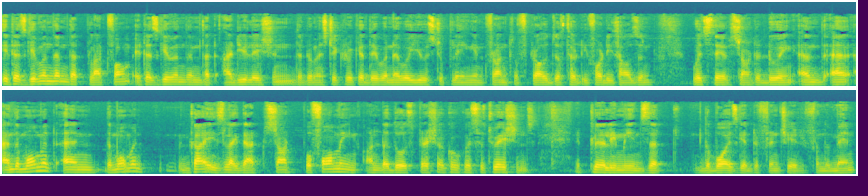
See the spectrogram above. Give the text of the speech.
it has given them that platform. It has given them that adulation. The domestic cricket, they were never used to playing in front of crowds of 30, 40,000, which they have started doing. And, and, and the moment, and the moment guys like that start performing under those pressure cooker situations, it clearly means that the boys get differentiated from the men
